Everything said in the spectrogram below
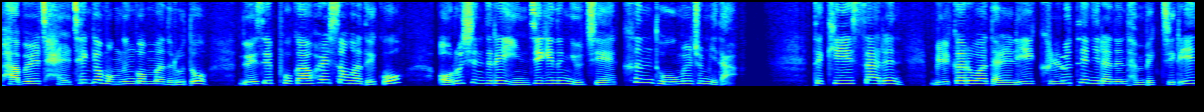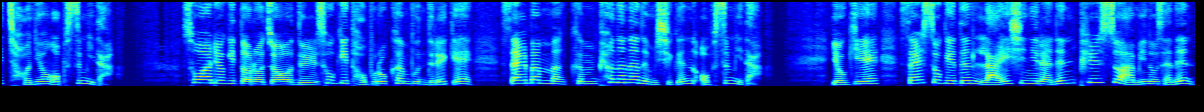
밥을 잘 챙겨 먹는 것만으로도 뇌세포가 활성화되고 어르신들의 인지 기능 유지에 큰 도움을 줍니다. 특히 쌀은 밀가루와 달리 글루텐이라는 단백질이 전혀 없습니다. 소화력이 떨어져 늘 속이 더부룩한 분들에게 쌀밥만큼 편안한 음식은 없습니다. 여기에 쌀 속에 든 라이신이라는 필수 아미노산은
